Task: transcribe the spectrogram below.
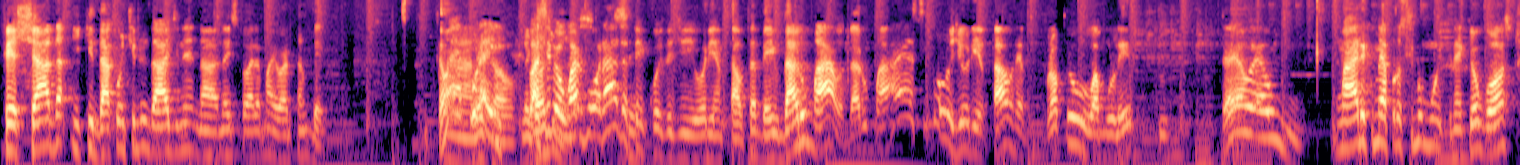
fechada e que dá continuidade né, na, na história maior também. Então é ah, por aí. Legal, legal assim, o Arvorada Sim. tem coisa de oriental também. O Darumá, o Darumá é simbologia oriental, né? O próprio amuleto. Então é, é um, uma área que me aproximo muito, né? Que eu gosto.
